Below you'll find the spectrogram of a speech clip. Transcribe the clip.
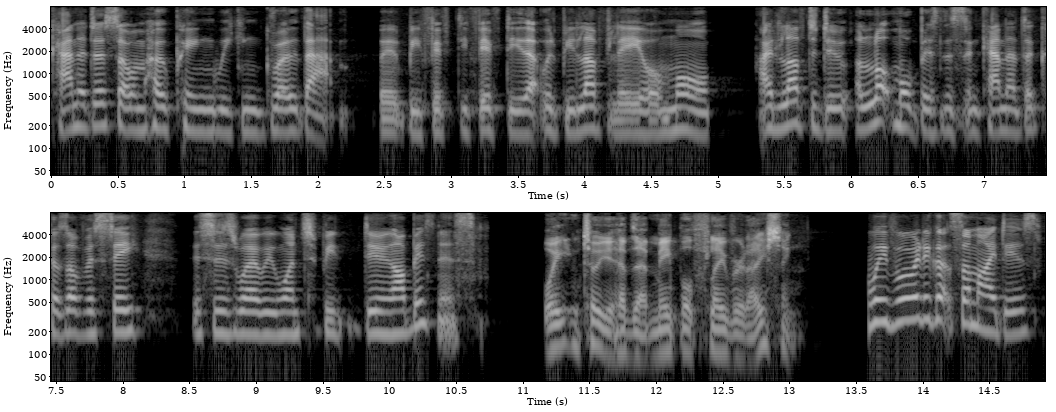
Canada. So I'm hoping we can grow that. It would be 50 50. That would be lovely or more. I'd love to do a lot more business in Canada because obviously this is where we want to be doing our business. Wait until you have that maple flavored icing. We've already got some ideas.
